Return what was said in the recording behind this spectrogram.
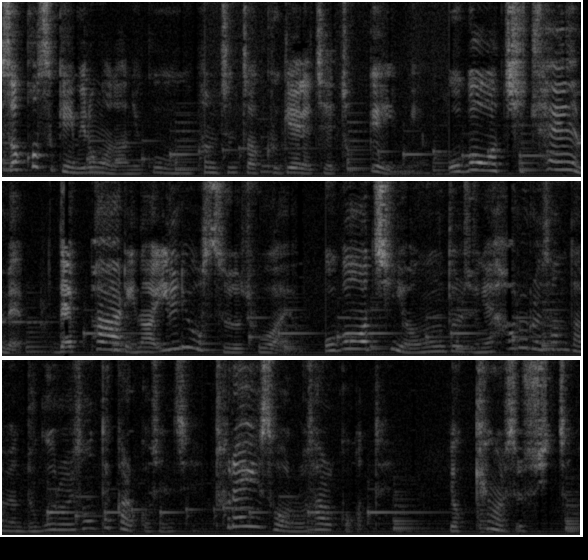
서커스 게임 이런 건 아니고 전 진짜 그게 제 첫 게임이에요. 오버워치 최애 맵 네팔이나 일리오스 좋아요. 오버워치 영웅들 중에 하루를 산다면 누구를 선택할 것인지 트레이서로 살 것 같아. 역행을 쓸 수 있잖아.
